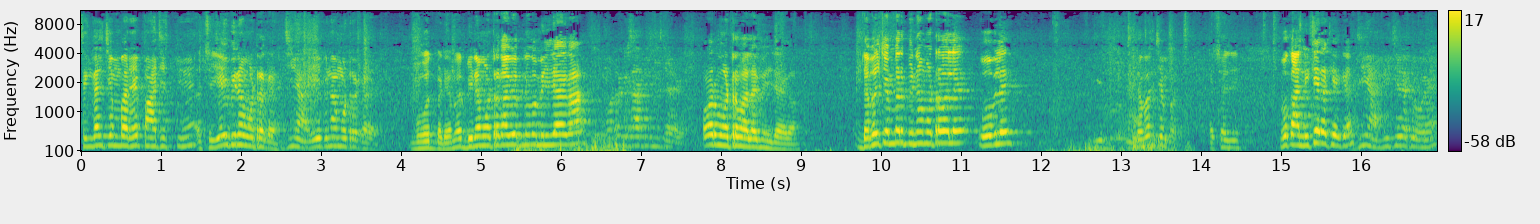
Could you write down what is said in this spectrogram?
सिंगल चेम्बर है पाँच एचपी में। अच्छा ये बिना मोटर का है? जी हाँ ये बिना मोटर का है। बहुत बढ़िया। मैं बिना मोटर का भी अपने को मिल जाएगा। मोटर के साथ भी मिल जाएगा। और मोटर वाला भी मिल जाएगा। डबल चैम्बर बिना मोटर वाले वो बोले? डबल चैम्बर अच्छा जी। वो कहा नीचे रखे क्या? जी हाँ नीचे रखे हुए हैं।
